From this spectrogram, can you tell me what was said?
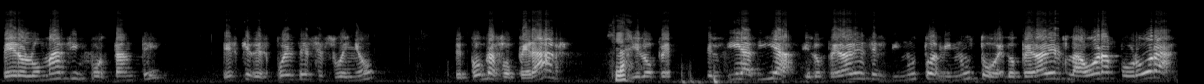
Pero lo más importante es que después de ese sueño te pongas a operar. Y el operar el día a día, el operar es el minuto a minuto, el operar es la hora por hora.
